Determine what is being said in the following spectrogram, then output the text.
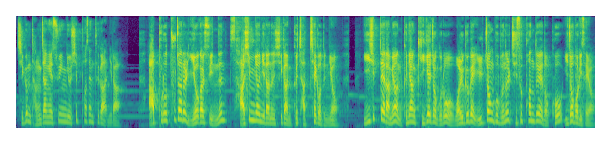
지금 당장의 수익률 10%가 아니라 앞으로 투자를 이어갈 수 있는 40년이라는 시간 그 자체거든요. 20대라면 그냥 기계적으로 월급의 일정 부분을 지수 펀드에 넣고 잊어버리세요.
